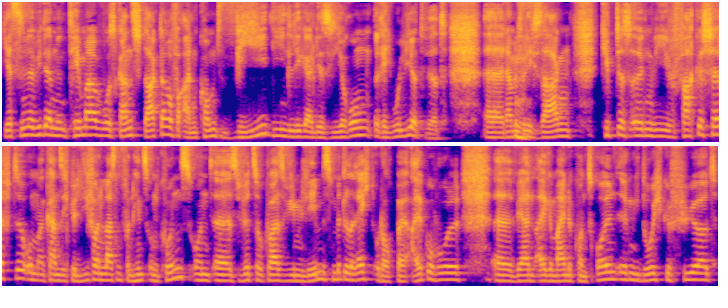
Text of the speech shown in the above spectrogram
Jetzt sind wir wieder in einem Thema, wo es ganz stark darauf ankommt, wie die Legalisierung reguliert wird. Äh, damit will hm. ich sagen, gibt es irgendwie Fachgeschäfte und man kann sich beliefern lassen von Hinz und Kunz und äh, es wird so quasi wie im Lebensmittelrecht oder auch bei Alkohol äh, werden allgemeine Kontrollen irgendwie durchgeführt geführt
